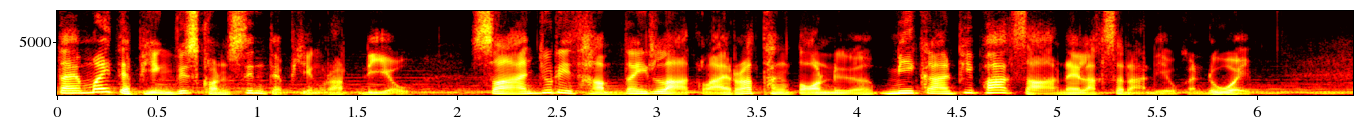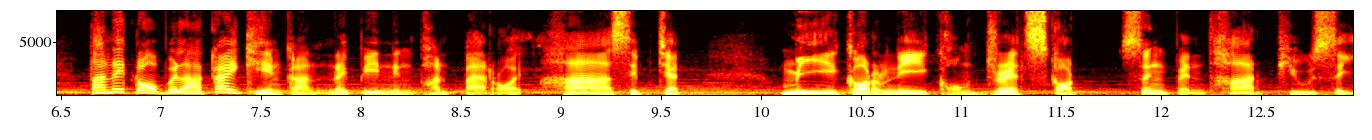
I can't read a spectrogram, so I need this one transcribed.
แต่ไม่แต่เพียงวิสคอนซินแต่เพียงรัฐเดียว ศาลยุติธรรมในหลากหลายรัฐทางตอนเหนือ มีการพิพากษาในลักษณะเดียวกันด้วย แต่ในกรอบเวลาใกล้เคียงกันในปี 1857 มีกรณีของเดรดสกอตซึ่งเป็นทาสผิวสี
